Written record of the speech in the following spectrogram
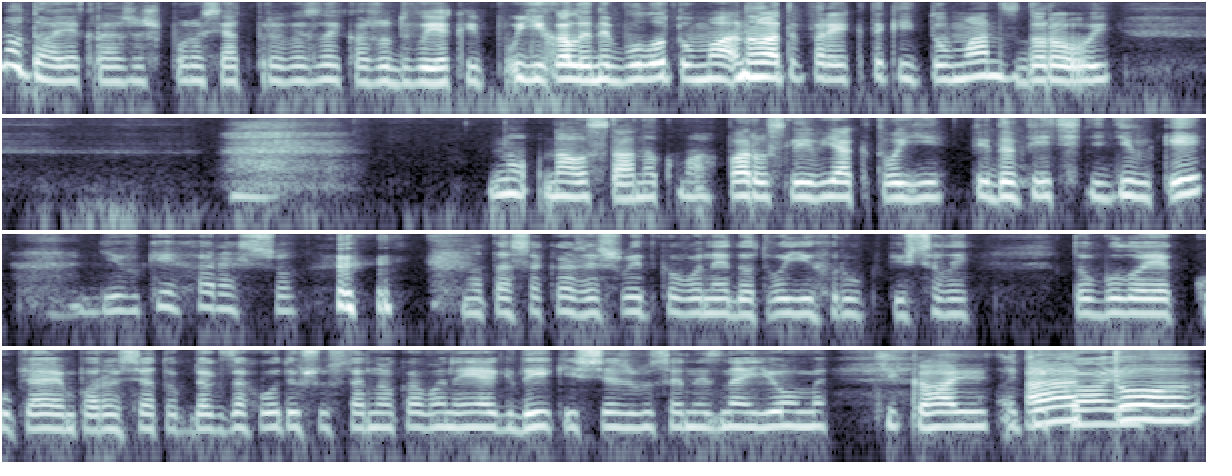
Ну так, да, якраз же ж поросят привезли. Кажу, диви, який поїхали, не було туману, а тепер як такий туман здоровий. Ну, наостанок, ма, пару слів, як твої підопічні дівки. Дівки, хорошо. Наташа каже, швидко вони до твоїх рук пішли. То було, як купляємо поросяток, так заходиш у станок, а вони як дикі, ще ж усе незнайоме. Тікають. А А тікають. то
